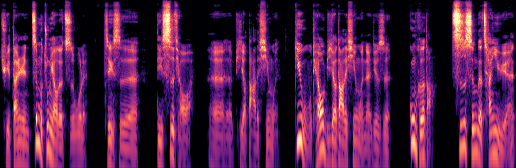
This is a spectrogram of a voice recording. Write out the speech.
去担任这么重要的职务呢？这是第四条啊，呃，比较大的新闻。第五条比较大的新闻呢，就是共和党资深的参议员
